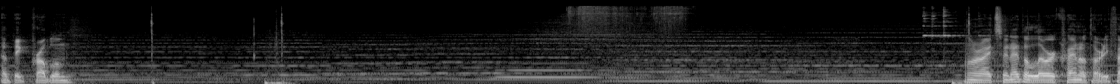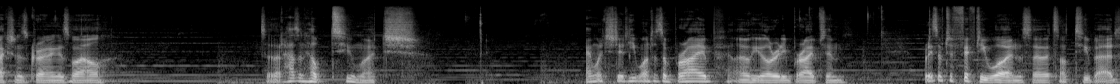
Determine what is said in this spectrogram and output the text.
a big problem. Alright, so now the lower Crown Authority faction is growing as well. So that hasn't helped too much. How much did he want as a bribe? Oh, he already bribed him. But he's up to 51, so it's not too bad.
